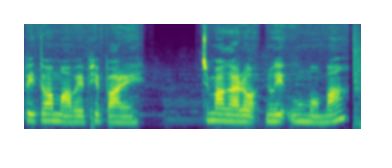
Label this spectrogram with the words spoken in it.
ပေးသွားမှာပဲဖြစ်ပါတယ်။ကျွန်မကတော့ຫນွေဦးမွန်ပါ။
